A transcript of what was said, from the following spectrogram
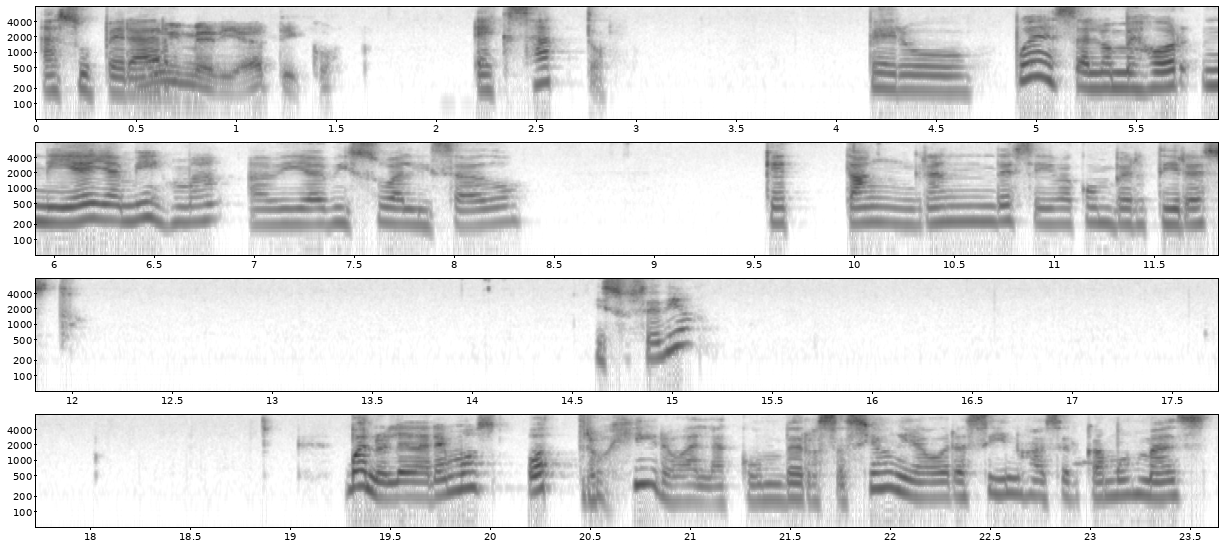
a superar. Muy mediático. Exacto. Pero pues a lo mejor ni ella misma había visualizado qué tan grande se iba a convertir esto. Y sucedió. Bueno, le daremos otro giro a la conversación y ahora sí nos acercamos más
